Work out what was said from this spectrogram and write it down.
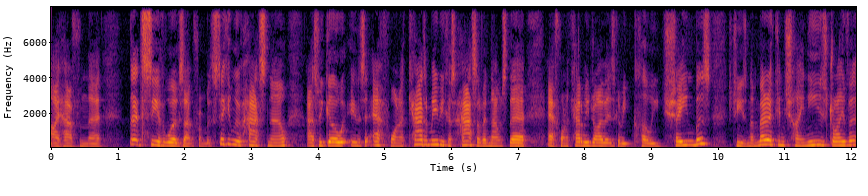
I have from there. let's see if it works out for him. But sticking with Haas now as we go into F1 Academy because Haas have announced their F1 Academy driver is going to be Chloe Chambers. She's an American Chinese driver,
